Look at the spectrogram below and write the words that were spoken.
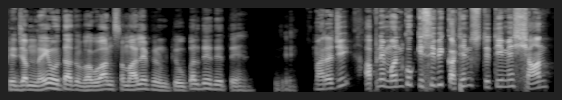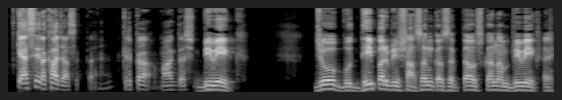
फिर जब नहीं होता तो भगवान संभाले फिर उनके ऊपर दे देते हैं। महाराज जी अपने मन को किसी भी कठिन स्थिति में शांत कैसे रखा जा सकता है? कृपया मार्गदर्शन विवेक। जो बुद्धि पर भी शासन कर सकता है उसका नाम विवेक है।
